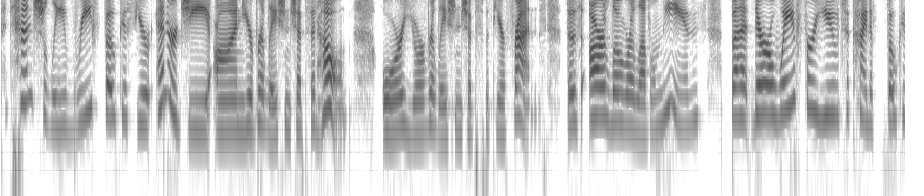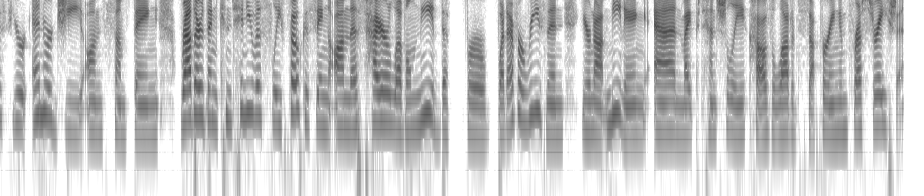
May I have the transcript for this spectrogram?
potentially refocus your energy on your relationships at home or your relationships with your friends. Those are lower level needs, but they're a way for you to kind of focus your energy on something rather than continuously focusing on this higher level need that for whatever reason you're not meeting and might potentially cause a lot of suffering and frustration.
